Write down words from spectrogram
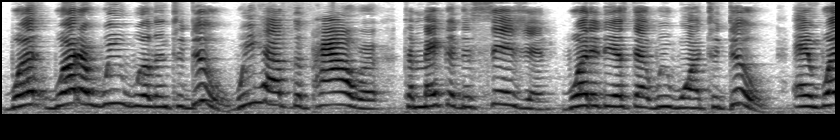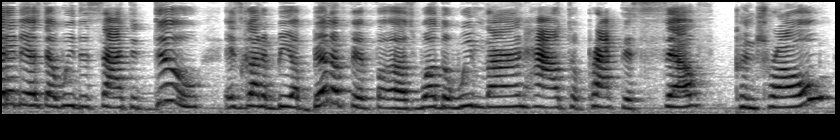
What what are we willing to do? We have the power to make a decision what it is that we want to do. And what it is that we decide to do is going to be a benefit for us whether we learn how to practice self-control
